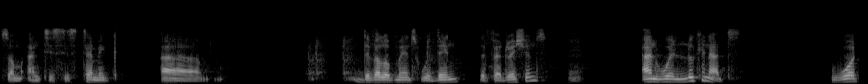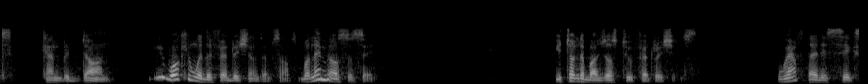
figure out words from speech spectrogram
some anti-systemic uh, developments within the federations. Mm. And we're looking at what can be done. We're working with the federations themselves. But let me also say, you talked about just two federations. We have 36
